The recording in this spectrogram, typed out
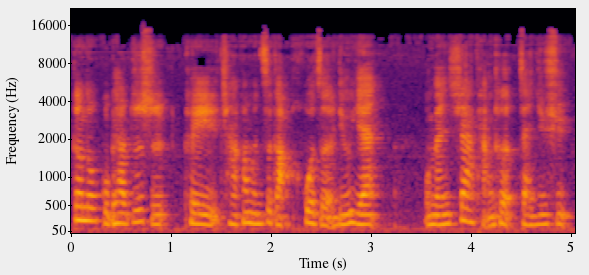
更多股票知识可以查看文字稿或者留言，我们下堂课再继续。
